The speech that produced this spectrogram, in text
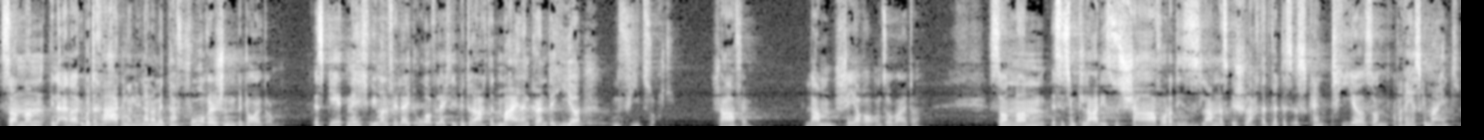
sondern in einer übertragenen, in einer metaphorischen Bedeutung. Es geht nicht, wie man vielleicht oberflächlich betrachtet meinen könnte, hier um Viehzucht, Schafe, Lamm, Scherer und so weiter. Sondern es ist ihm klar, dieses Schaf oder dieses Lamm, das geschlachtet wird, das ist kein Tier, sondern, aber wer ist gemeint?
